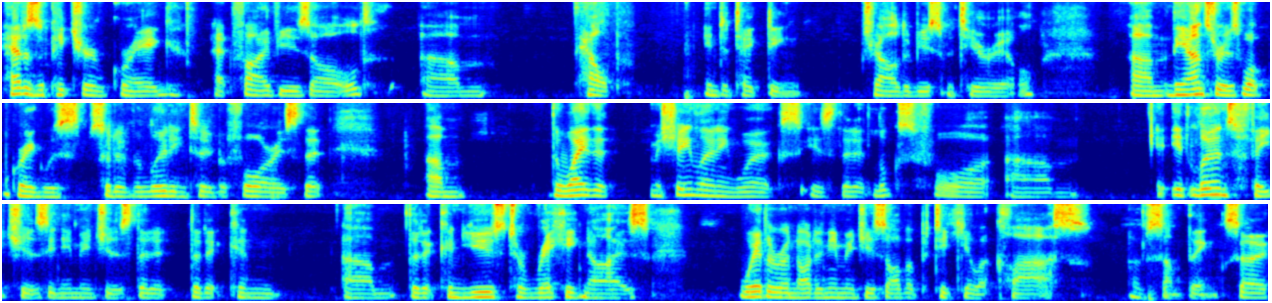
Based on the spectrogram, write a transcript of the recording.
how does a picture of Greg at five years old um, help in detecting child abuse material? Um, the answer is what Greg was sort of alluding to before is that um, the way that machine learning works is that it looks for um, it, learns features in images that it that it can um, that it can use to recognize whether or not an image is of a particular class of something. So,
